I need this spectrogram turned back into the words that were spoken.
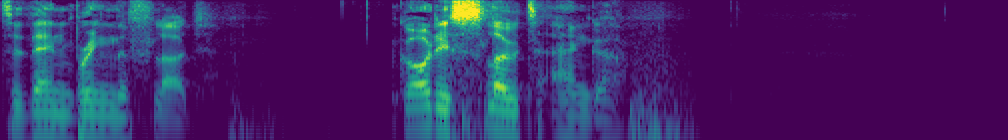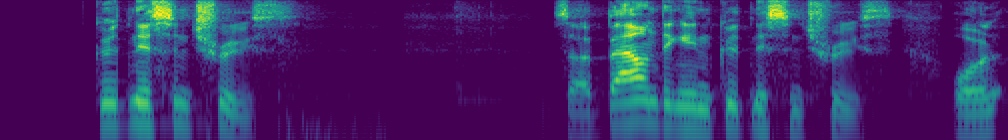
to then bring the flood. God is slow to anger. Goodness and truth. So, abounding in goodness and truth, or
